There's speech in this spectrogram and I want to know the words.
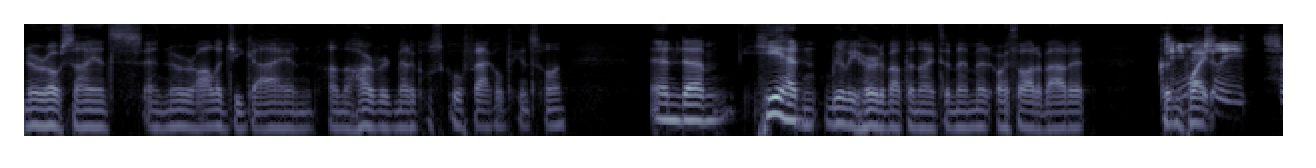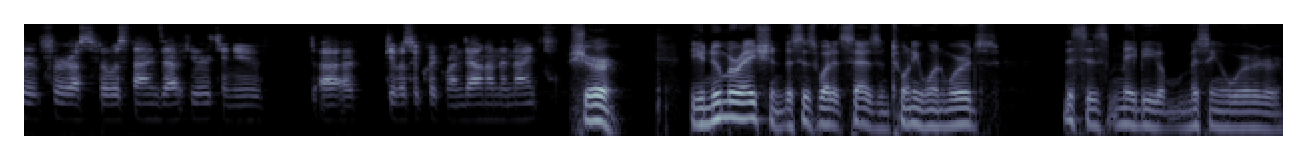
neuroscience and neurology guy and on the Harvard Medical School faculty and so on. And um, he hadn't really heard about the Ninth Amendment or thought about it. Couldn't can you quite. actually, for for us Philistines out here, can you uh, give us a quick rundown on the ninth? Sure. The enumeration, this is what it says in 21 words. This is maybe missing a word or,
